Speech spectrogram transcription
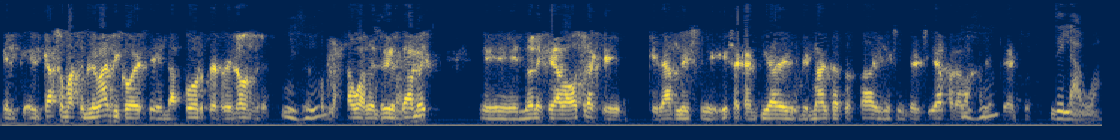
el, caso más emblemático es el aporte de Londres, con las aguas del río Tames, eh, no les quedaba otra que, que darles eh, esa cantidad de, de, malta tostada y esa intensidad para bajar uh -huh. el pH. Del agua.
